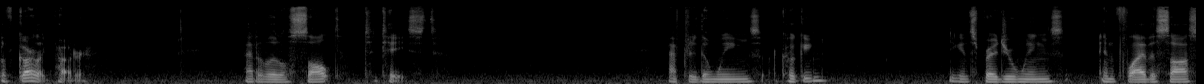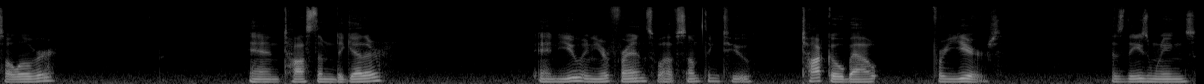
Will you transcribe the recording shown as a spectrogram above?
of garlic powder. Add a little salt to taste. After the wings are cooking, you can spread your wings and fly the sauce all over and toss them together. And you and your friends will have something to talk about for years, as these wings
